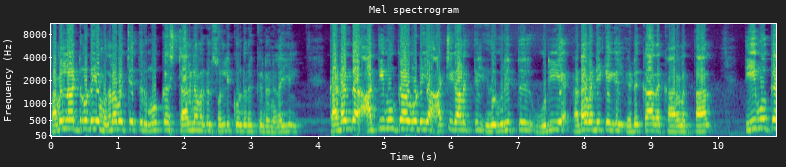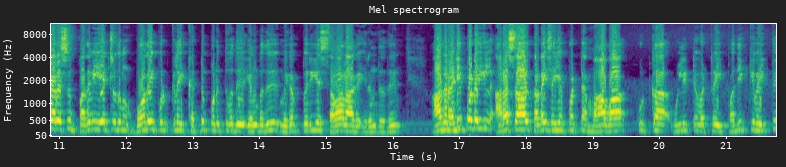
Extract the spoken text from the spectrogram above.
தமிழ்நாட்டினுடைய முதலமைச்சர் திரு மு க ஸ்டாலின் அவர்கள் சொல்லிக் கொண்டிருக்கின்ற நிலையில் கடந்த அதிமுகவினுடைய ஆட்சி காலத்தில் இது குறித்து உரிய நடவடிக்கைகள் எடுக்காத காரணத்தால் திமுக அரசு பதவியேற்றதும் போதைப் பொருட்களை கட்டுப்படுத்துவது என்பது மிகப்பெரிய சவாலாக இருந்தது. அதன் அடிப்படையில் அரசால் தடை செய்யப்பட்ட மாவா குட்கா உள்ளிட்டவற்றை பதுக்கி வைத்து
